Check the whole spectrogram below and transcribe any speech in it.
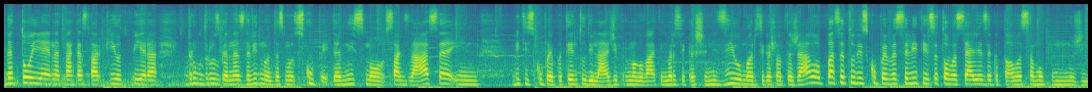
Da to je ena taka stvar, ki odpira drug drugega, nas, da vidimo, da smo skupaj, da nismo vsak zase in biti skupaj je potem tudi lažje premagovati marsikaj izziv, marsikaj težavo, pa se tudi skupaj veseliti in se to veselje zagotovo samo pomnoži.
